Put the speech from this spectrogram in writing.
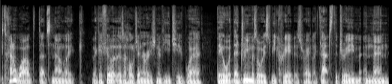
It's kind of wild that that's now like like I feel like there's a whole generation of YouTube where they always their dream was always to be creators, right? Like that's the dream, and then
